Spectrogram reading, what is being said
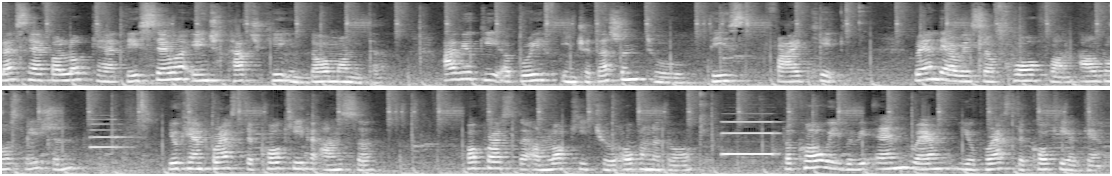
Let's have a look at this 7-inch touch key indoor monitor. I will give a brief introduction to this 5 key. When there is a call from outdoor station, you can press the call key to answer or press the unlock key to open the door. The call will be end when you press the call key again.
